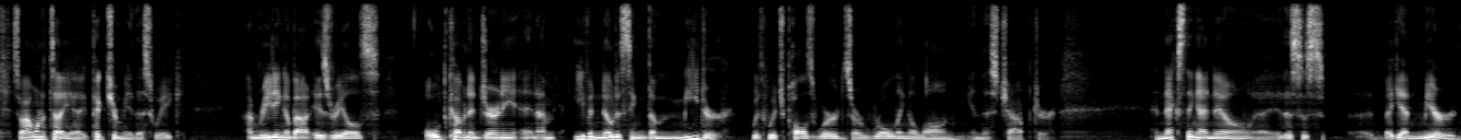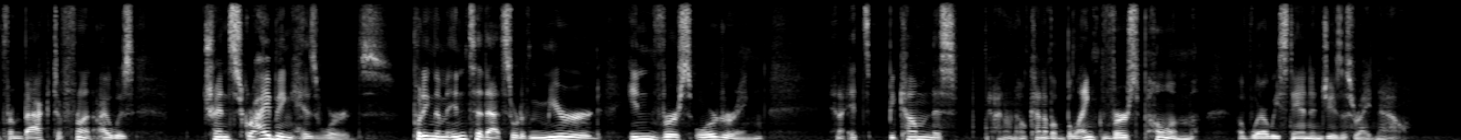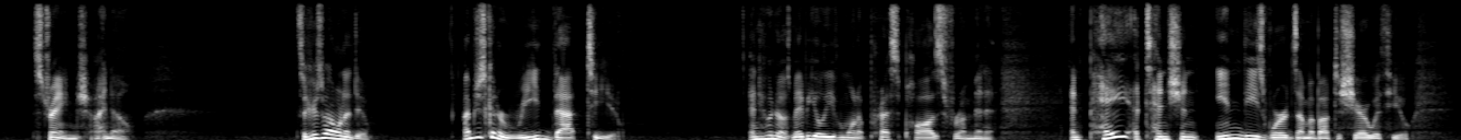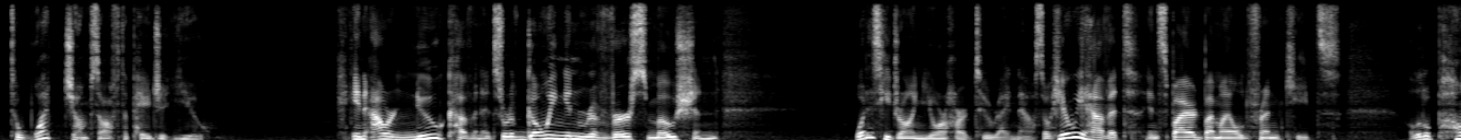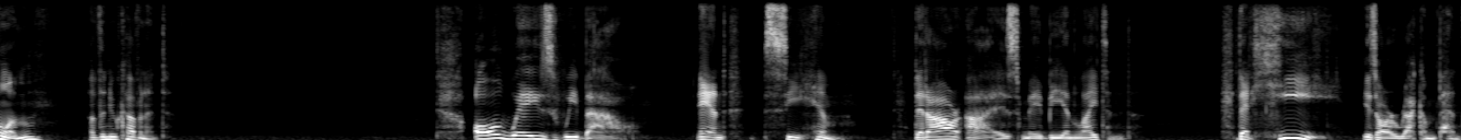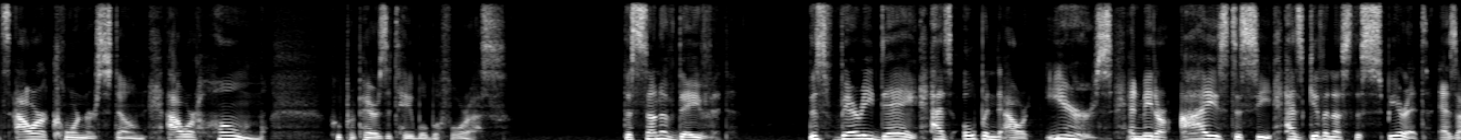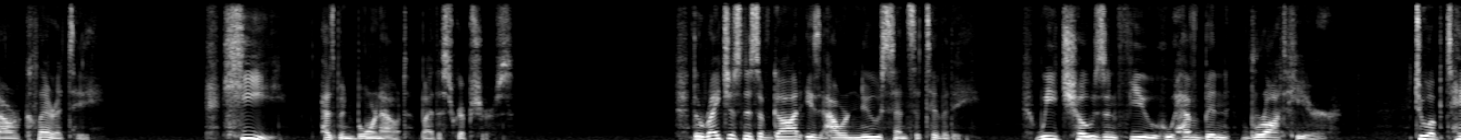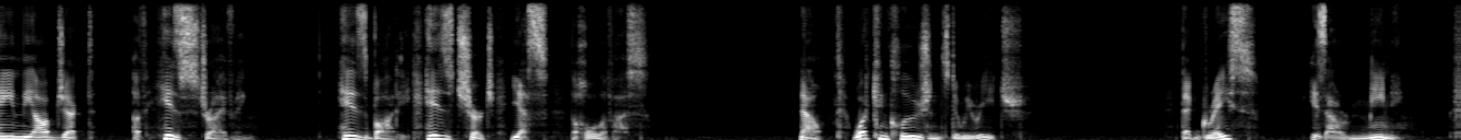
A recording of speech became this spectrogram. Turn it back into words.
So I want to tell you, picture me this week. I'm reading about Israel's Old Covenant journey, and I'm even noticing the meter with which Paul's words are rolling along in this chapter. And next thing I know, uh, this is uh, again mirrored from back to front. I was transcribing his words, putting them into that sort of mirrored inverse ordering and it's become this, I don't know, kind of a blank verse poem of where we stand in Jesus right now. Strange, I know. So here's what I want to do I'm just going to read that to you. And who knows, maybe you'll even want to press pause for a minute and pay attention in these words I'm about to share with you to what jumps off the page at you. In our new covenant, sort of going in reverse motion, what is he drawing your heart to right now? So here we have it, inspired by my old friend Keats, a little poem of the New Covenant. Always we bow and see him, that our eyes may be enlightened, that he is our recompense, our cornerstone, our home, who prepares a table before us. The Son of David this very day has opened our ears and made our eyes to see, has given us the Spirit as our clarity. He has been borne out by the Scriptures. The righteousness of God is our new sensitivity. We chosen few who have been brought here to obtain the object of His striving, His body, His church, yes, the whole of us. Now, what conclusions do we reach? That grace is our meaning,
